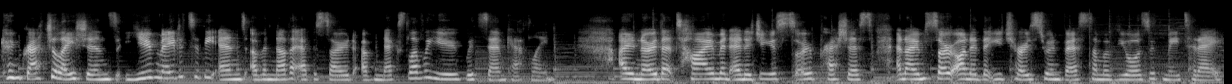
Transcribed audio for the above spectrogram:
Congratulations, you've made it to the end of another episode of Next Level You with Sam Kathleen. I know that time and energy is so precious, and I am so honored that you chose to invest some of yours with me today.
